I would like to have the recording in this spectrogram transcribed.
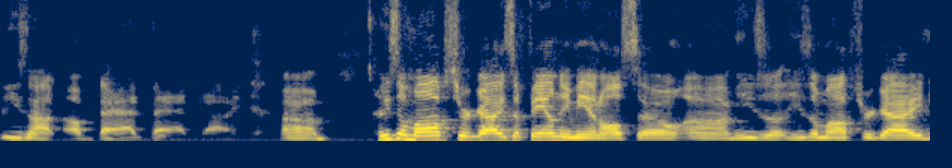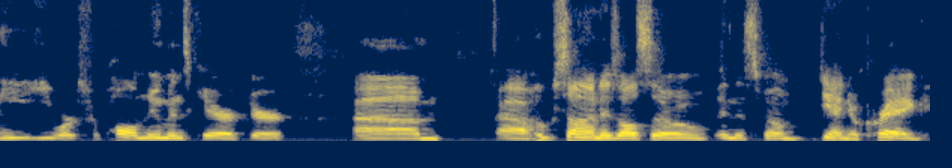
he's not a bad bad guy. Um, he's a mobster guy. He's a family man. Also, um, he's a he's a mobster guy, and he he works for Paul Newman's character, um, uh, whose son is also in this film Daniel Craig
